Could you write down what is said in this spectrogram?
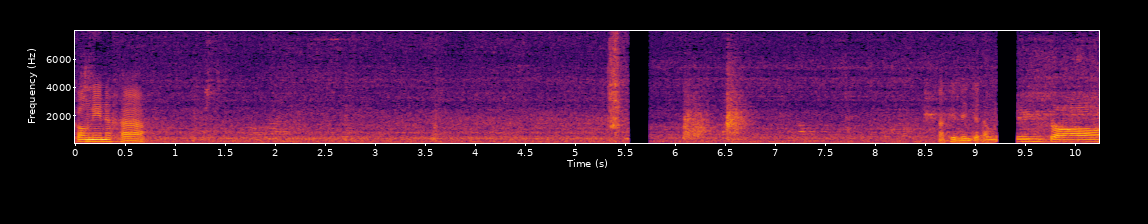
กล้องนี้นะครับ อะพี่ลินจะทำหนึ่งสอง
